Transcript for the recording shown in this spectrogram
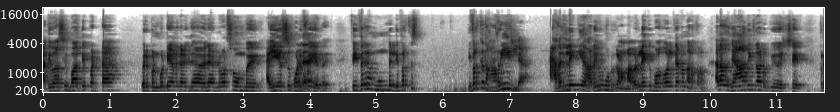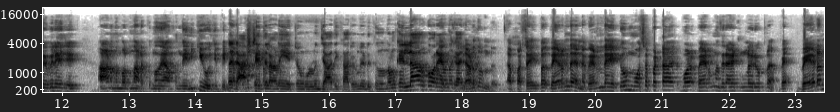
ആദിവാസി വിഭാഗത്തിൽപ്പെട്ട ഒരു പെൺകുട്ടിയാണ് കഴിഞ്ഞ രണ്ടു വർഷം മുമ്പ് ഐ എസ് ക്വാളിഫൈ ചെയ്തത്. അപ്പൊ ഇവരുടെ മുമ്പിൽ ഇവർക്ക് ഇവർക്കത് അറിയില്ല. അവരിലേക്ക് അറിവ് കൊടുക്കണം. അവരിലേക്ക് ബോധവൽക്കരണം നടത്തണം. അല്ലാതെ ജാതി കാർഡ് ഉപയോഗിച്ച് പ്രിവിലേജ് ആണെന്ന് പറഞ്ഞ് നടക്കുന്നതിനകത്തൊന്നും എനിക്ക് യോജിപ്പില്ല. രാഷ്ട്രീയത്തിലാണ് ഏറ്റവും കൂടുതലും ജാതി കാർഡുകൾ എടുക്കുന്നത്. നമുക്ക് എല്ലാവർക്കും അറിയാവുന്ന എല്ലായിടത്തും ഉണ്ട്. പക്ഷേ ഇപ്പൊ വേടന്റെ തന്നെ. വേടന്റെ ഏറ്റവും മോശപ്പെട്ട വേടനെതിരായിട്ടുള്ള ഒരു വേടൻ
